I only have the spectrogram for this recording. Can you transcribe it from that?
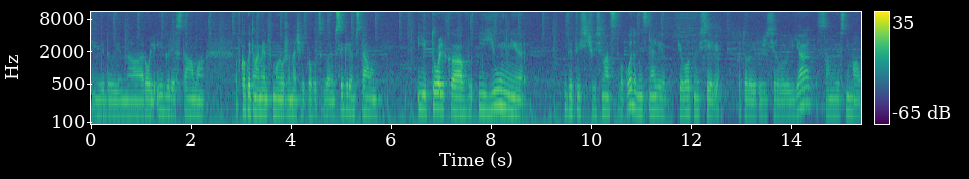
я имею в виду и на роль Игоря Стама. В какой-то момент мы уже начали пробоваться вдвоем с Игорем Стамом. И только в июне 2018 года мы сняли пилотную серию, которую режиссировал Илья, сам ее снимал.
